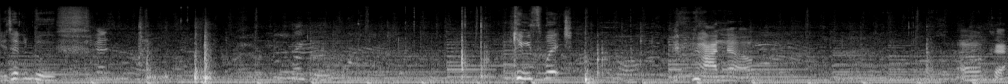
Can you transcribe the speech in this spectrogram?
You take the booth Can you switch? I know. Okay.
